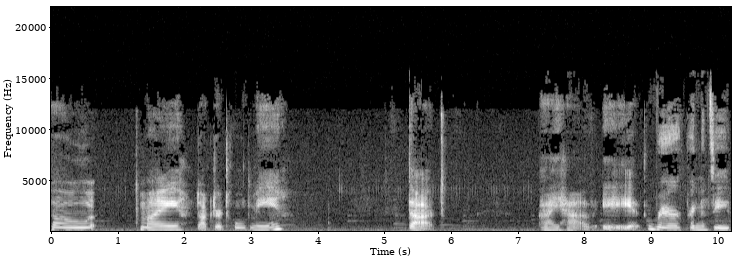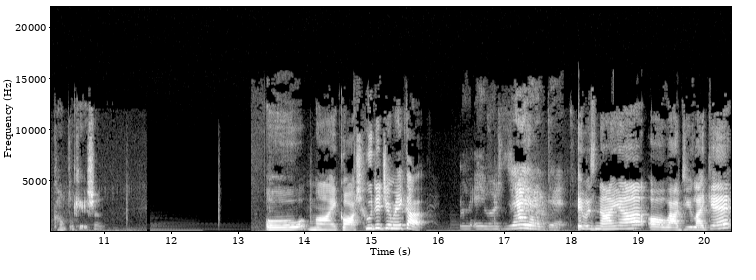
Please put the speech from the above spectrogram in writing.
So my doctor told me that I have a rare pregnancy complication. Oh my gosh. Who did your makeup? It was Naiya did. It was Naiya. Oh wow, do you like it?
